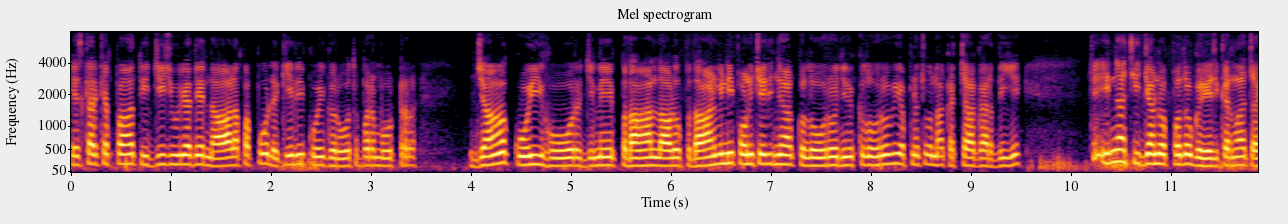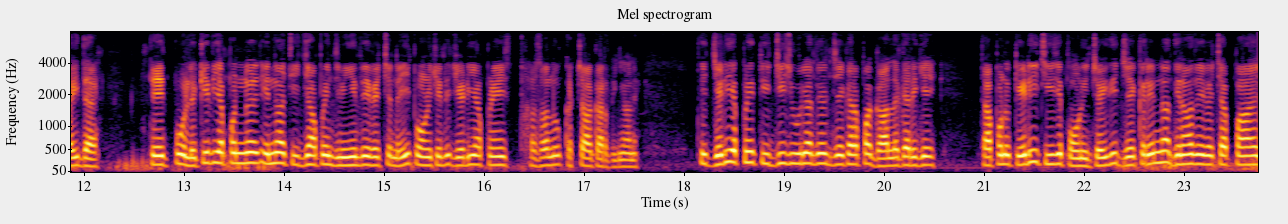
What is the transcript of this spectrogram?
ਇਸ ਕਰਕੇ ਆਪਾਂ ਤੀਜੀ ਯੂਰੀਆ ਦੇ ਨਾਲ ਆਪਾਂ ਭੁੱਲ ਕੇ ਵੀ ਕੋਈ ਗਰੋਥ ਪ੍ਰਮੋਟਰ ਜਾਂ ਕੋਈ ਹੋਰ ਜਿਵੇਂ ਪਦਾਨ ਲਾ ਲਓ, ਪਦਾਨ ਵੀ ਨਹੀਂ ਪਾਉਣੀ ਚਾਹੀਦੀ ਜਾਂ ਕਲੋਰੋ ਜਿਵੇਂ ਕਲੋਰੋ ਵੀ ਆਪਣਾ ਝੋਨਾ ਕੱਚਾ ਕਰਦੀ ਏ। ਤੇ ਇਹਨਾਂ ਚੀਜ਼ਾਂ ਨੂੰ ਆਪਾਂ ਤੋਂ ਗਰੇਜ ਕਰਨਾ ਚਾਹੀਦਾ ਹੈ। ਤੇ ਭੁੱਲ ਕੇ ਵੀ ਆਪਾਂ ਨੂੰ ਇਹਨਾਂ ਚੀਜ਼ਾਂ ਆਪਣੀ ਜ਼ਮੀਨ ਦੇ ਵਿੱਚ ਨਹੀਂ ਪਾਉਣੀ ਚਾਹੀਦੀ, ਜਿਹੜੀਆਂ ਆਪਣੀ ਫਸਲ ਨੂੰ ਕੱਚਾ ਕਰਦੀਆਂ ਨੇ। ਤੇ ਜਿਹੜੀ ਆਪਣੀ ਤੀਜੀ ਯੂਰੀਆ ਦੇ ਜੇਕਰ ਆਪਾਂ ਗੱਲ ਕਰੀਏ, ਤਾਂ ਆਪਾਂ ਨੂੰ ਕਿਹੜੀ ਚੀਜ਼ ਪਾਉਣੀ ਚਾਹੀਦੀ? ਜੇਕਰ ਇਹਨਾਂ ਦਿਨਾਂ ਦੇ ਵਿੱਚ ਆਪਾਂ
